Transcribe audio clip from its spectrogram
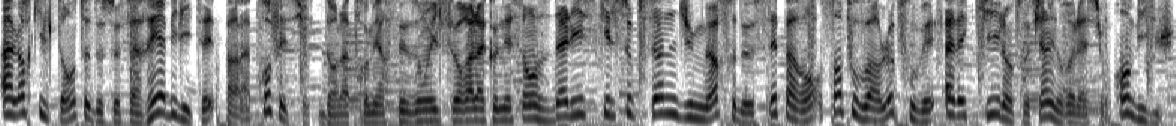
alors qu'il tente de se faire réhabiliter par la profession. Dans la première saison, il fera la connaissance d'Alice qu'il soupçonne du meurtre de ses parents sans pouvoir le prouver avec qui il entretient une relation ambiguë.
